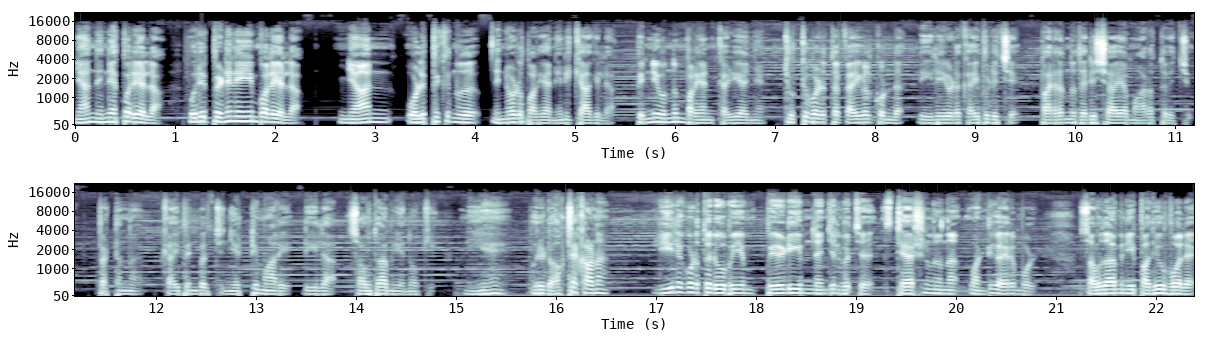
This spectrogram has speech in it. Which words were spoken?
ഞാൻ നിന്നെപ്പോലെയല്ല ഒരു പെണ്ണിനെയും പോലെയല്ല. ഞാൻ ഒളിപ്പിക്കുന്നത് നിന്നോട് പറയാൻ എനിക്കാകില്ല. പിന്നെ ഒന്നും പറയാൻ കഴിയാഞ്ഞ് ചുട്ടുപഴുത്ത കൈകൾ കൊണ്ട് ലീലയുടെ കൈപിടിച്ച് പരന്ന് തരിശായ മാറത്ത് വെച്ചു. പെട്ടെന്ന് കൈ പിൻവലിച്ച് ഞെട്ടിമാറി ലീല സൗദാമിനെ നോക്കി. നീയേ ഒരു ഡോക്ടറെ കാണ്. ലീല കൊടുത്ത രൂപയും പേടിയും നെഞ്ചിൽ വെച്ച് സ്റ്റേഷനിൽ നിന്ന് വണ്ടി കയറുമ്പോൾ സൗദാമിനി പതിവ് പോലെ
